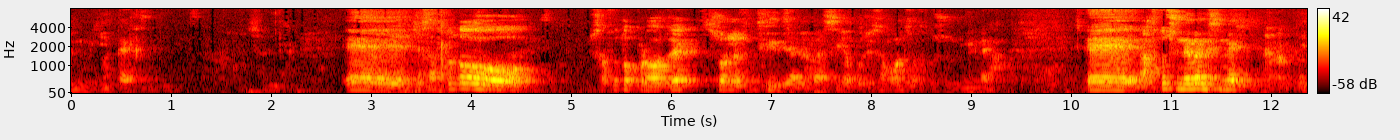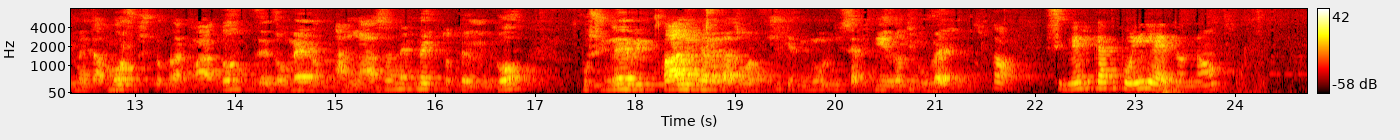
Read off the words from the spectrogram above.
Ε, και σε αυτό, το, σε αυτό το project, σε όλη αυτή τη διαδικασία που ζήσαμε όλους αυτούς τους μήνες, ε, αυτό συνέβαινε συνέχεια. Η μεταμόρφωση των πραγμάτων, δεδομένων, αλλάζανε μέχρι το τελικό που συνέβη πάλι μια μεταμόρφωση και δημιούργησε αυτή εδώ την κουβέντα. Συνέβη κάτι πολύ έντονο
